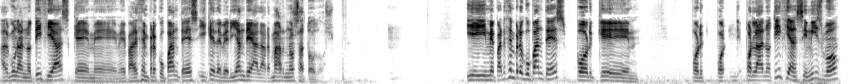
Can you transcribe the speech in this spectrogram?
algunas noticias que me, me parecen preocupantes y que deberían de alarmarnos a todos. Y me parecen preocupantes porque. Por, por- por la noticia en sí mismo,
